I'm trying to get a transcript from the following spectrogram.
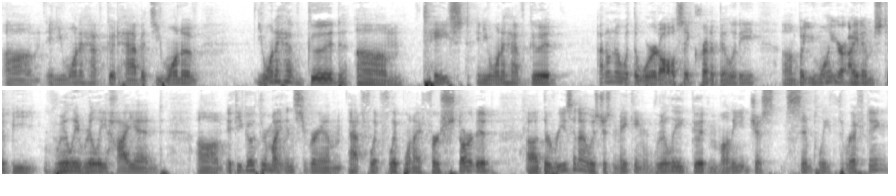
Um, and you want to have good habits. You want to you want to have good um, taste, and you want to have good. I don't know what the word. I'll say credibility, um, but you want your items to be really really high end. Um, if you go through my Instagram at Flip Flip, when I first started, uh, the reason I was just making really good money just simply thrifting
